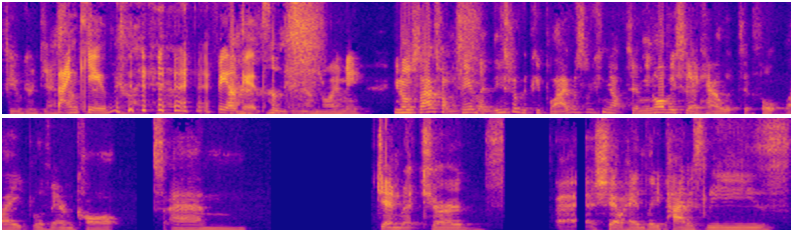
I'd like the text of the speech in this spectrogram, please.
Feel good, yes. Thank you. Feel um, good. Doesn't annoy me. You know, so that's what I'm saying. Like these were the people I was looking up to. I mean, obviously, I kind of looked at folk like Laverne Cox, um, Jen Richards, uh, Shell Hendley, Paris Lees.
